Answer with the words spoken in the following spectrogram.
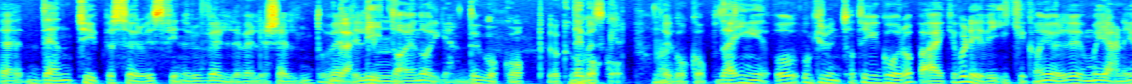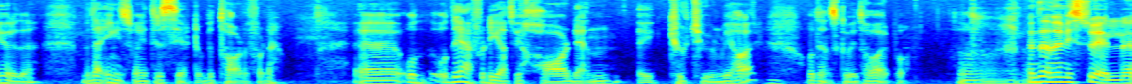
Eh, den type service finner du veldig veldig sjeldent og veldig lite av i Norge. Det går ikke opp det går ikke opp. Det går ikke opp. Ingen, og, og, grunnen til at det ikke går opp, er ikke fordi vi ikke kan gjøre det, vi må gjerne gjøre det, men det er ingen som er interessert i å betale for det. Uh, og, og, det er fordi at vi har den kulturen vi har, og den skal vi ta vare på. Men denne visuelle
